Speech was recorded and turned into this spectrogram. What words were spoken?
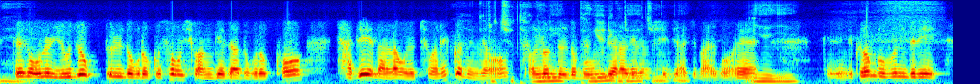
네. 그래서 오늘 유족들도 그렇고 서울시 관계자도 그렇고 자제해 달라고 요청을 했거든요. 그렇죠. 당연히, 언론들도 무분별하게 좀. 취재하지 말고. 예. 예, 예. 그래서 이제 그런 부분들이 음.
